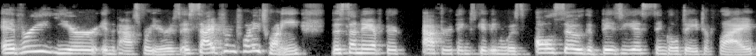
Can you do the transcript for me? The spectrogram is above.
every year in the past four years, aside from 2020, the Sunday after after Thanksgiving was also the busiest single day to fly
